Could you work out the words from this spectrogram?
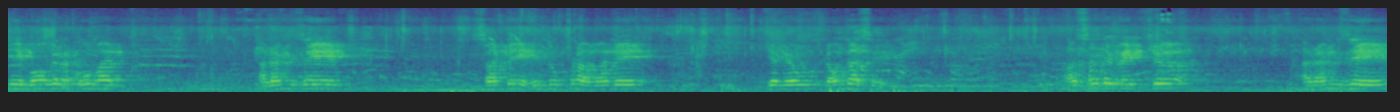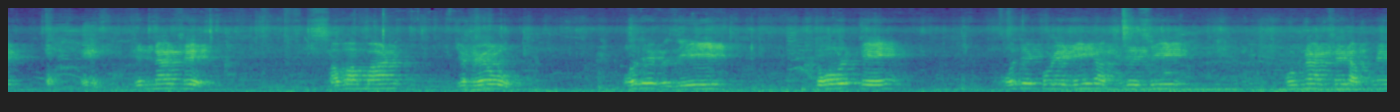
ਕਿ ਮੋਗਲ ਹਕੂਮਤ ਔਰੰਗਜ਼ੇਬ ਸਾਡੇ ਹਿੰਦੂ ਭਰਾਵਾਂ ਦੇ ਜਨੇਊ ਲਾਉਂਦਾ ਸੀ। ਅਸਲ ਦੇ ਵਿੱਚ ਔਰੰਗਜ਼ੇਬ ਜਿੰਨਾ ਕਿ ਸਵਾ ਮਣ ਜਨੇਊ ਉਹਦੇ ਵਜ਼ੀਰ ਤੋੜ ਕੇ ਉਹਦੇ ਕੋਲੇ ਨਹੀਂ ਰੱਖਦੇ ਸੀ, ਉਹਨਾਂ ਸਿਰ ਆਪਣੇ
